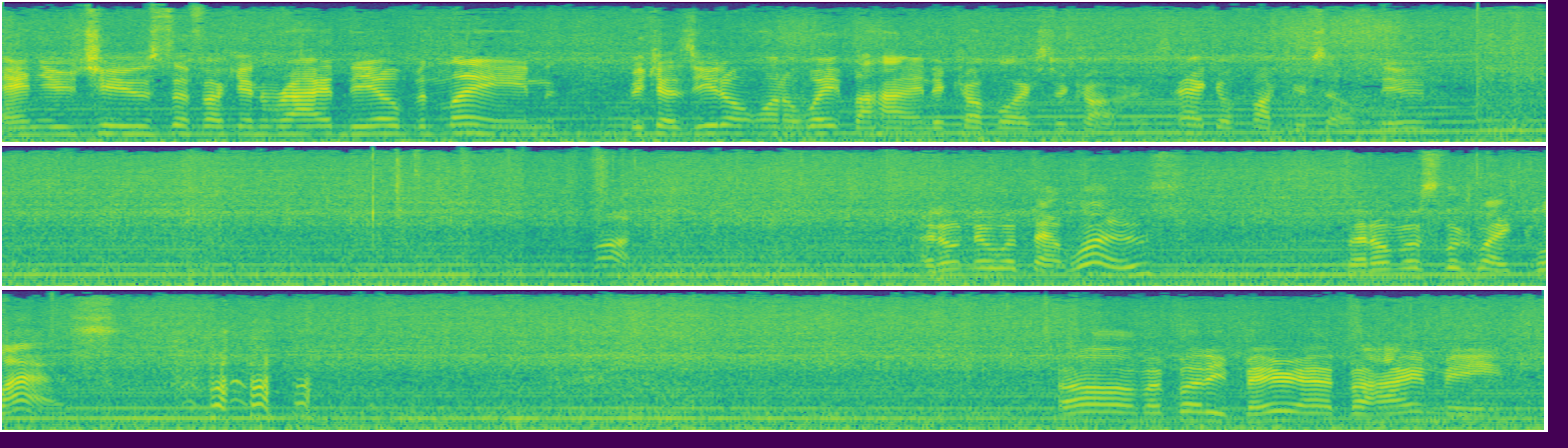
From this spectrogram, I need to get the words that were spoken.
and you choose to fucking ride the open lane because you don't want to wait behind a couple extra cars. Hey, go fuck yourself, dude. Fuck. I don't know what that was. That almost looked like glass. oh, my buddy Bearad behind me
